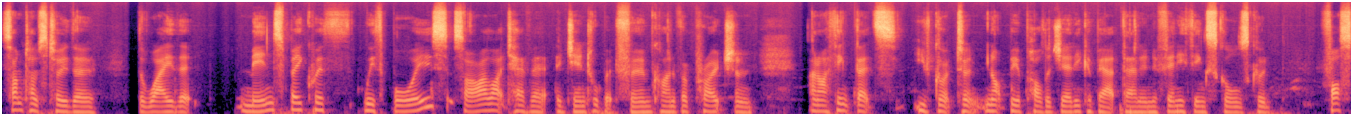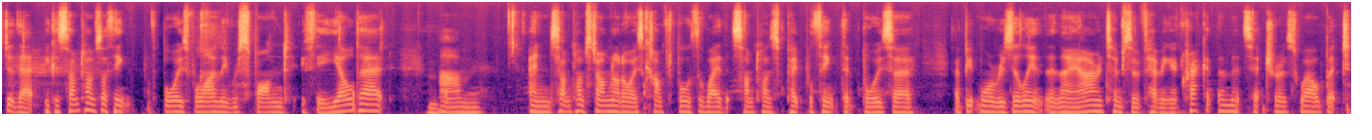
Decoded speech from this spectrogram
sometimes too the, the way that men speak with, with boys. So I like to have a, a gentle but firm kind of approach. And, and I think that's, you've got to not be apologetic about that. And if anything, schools could foster that because sometimes I think the boys will only respond if they're yelled at. Um, and sometimes I'm not always comfortable with the way that sometimes people think that boys are a bit more resilient than they are in terms of having a crack at them, etc. as well. But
